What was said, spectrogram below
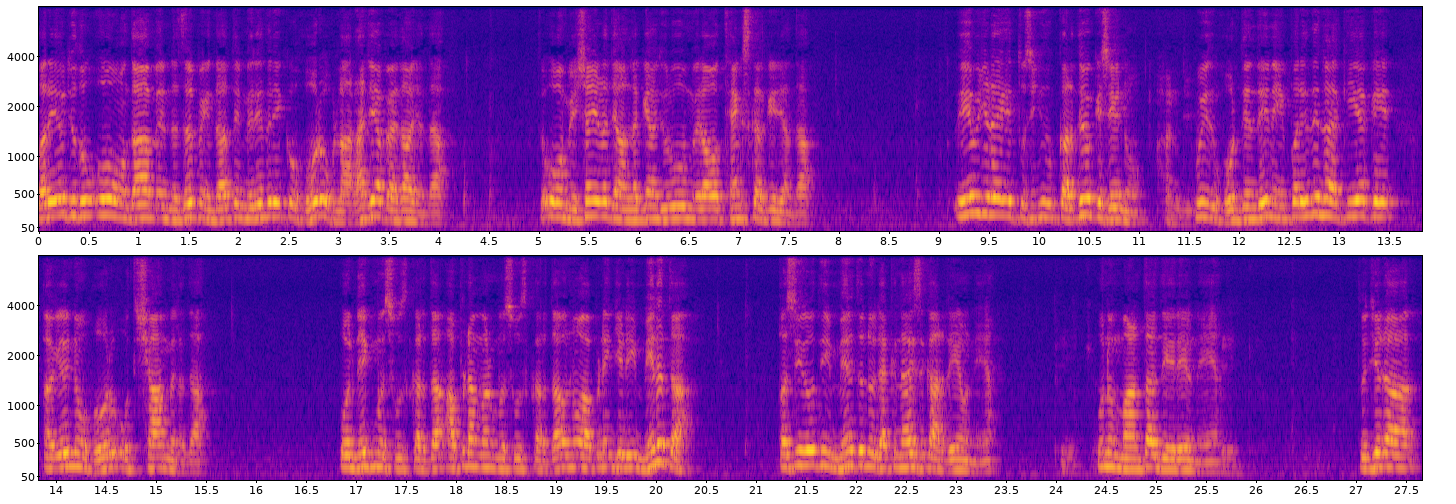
ਪਰ ਇਹ ਜਦੋਂ ਉਹ ਆਉਂਦਾ ਮੇਰੇ ਨਜ਼ਰ ਪੈਂਦਾ ਤੇ ਮੇਰੇ ਅੰਦਰ ਇੱਕ ਹੋਰ ਹੁਲਾਰਾ ਜਿਹਾ ਪੈਦਾ ਹੋ ਜਾਂਦਾ। ਤੇ ਉਹ ਹਮੇਸ਼ਾ ਜਿਹੜਾ ਜਾਣ ਲੱਗਿਆ ਜ਼ਰੂਰ ਮੇਰਾ ਉਹ ਥੈਂਕਸ ਕਰਕੇ ਜਾਂਦਾ। ਇਹ ਵੀ ਜਿਹੜਾ ਇਹ ਤੁਸੀਂ ਜਦੋਂ ਕਰਦੇ ਹੋ ਕਿਸੇ ਨੂੰ ਹਾਂਜੀ। ਕੋਈ ਹੋਰ ਦਿੰਦੇ ਨਹੀਂ ਪਰ ਇਹਦੇ ਨਾਲ ਕੀ ਹੈ ਕਿ ਅਗਲੇ ਨੂੰ ਹੋਰ ਉਤਸ਼ਾਹ ਮਿਲਦਾ। ਉਹ ਨਿਗ ਮਹਿਸੂਸ ਕਰਦਾ ਆਪਣਾ ਮਨ ਮਹਿਸੂਸ ਕਰਦਾ ਉਹਨੂੰ ਆਪਣੀ ਜਿਹੜੀ ਮਿਹਨਤ ਆ ਅਸੀਂ ਉਹਦੀ ਮਿਹਨਤ ਨੂੰ ਰੈਕਗਨਾਈਜ਼ ਕਰ ਰਹੇ ਹੁੰਦੇ ਆ। ਉਹਨੂੰ ਮਾਨਤਾ ਦੇ ਰਹੇ ਹੁੰਦੇ ਆ। ਤੇ ਜਿਹੜਾ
